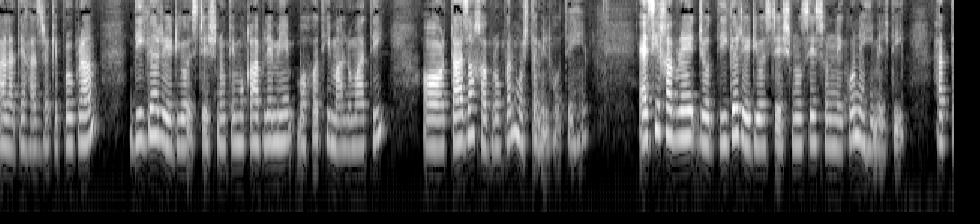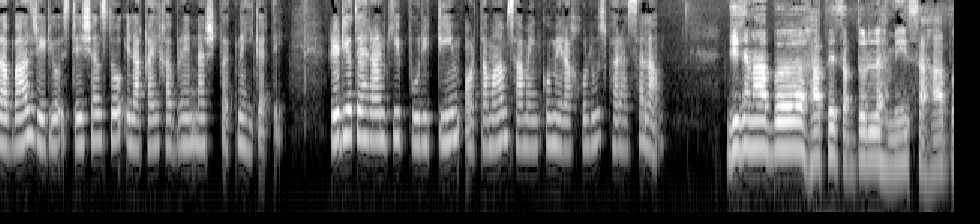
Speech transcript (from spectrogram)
حالات حاضرہ کے پروگرام دیگر ریڈیو اسٹیشنوں کے مقابلے میں بہت ہی معلوماتی اور تازہ خبروں پر مشتمل ہوتے ہیں۔ ایسی خبریں جو دیگر ریڈیو اسٹیشنوں سے سننے کو نہیں ملتی۔ حتیٰ بعض ریڈیو اسٹیشنز تو علاقائی خبریں نشر تک نہیں کرتے۔ ریڈیو تہران کی پوری ٹیم اور تمام سامعین کو میرا خلوص بھرا سلام۔ جی جناب، حافظ عبد الحمید صاحب،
